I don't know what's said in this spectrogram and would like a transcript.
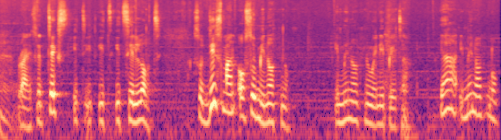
hmm. right? So it takes it, it, it it's a lot. So this man also may not know. He may not know any better. Hmm. Yeah he may not know.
